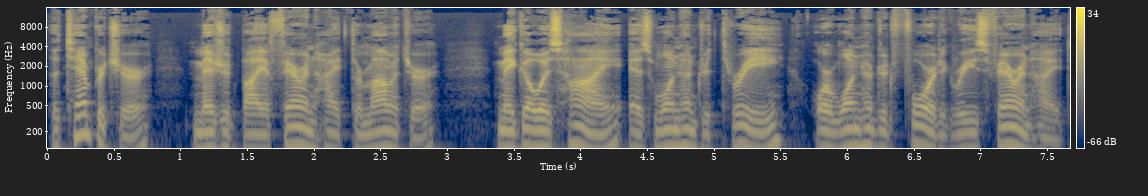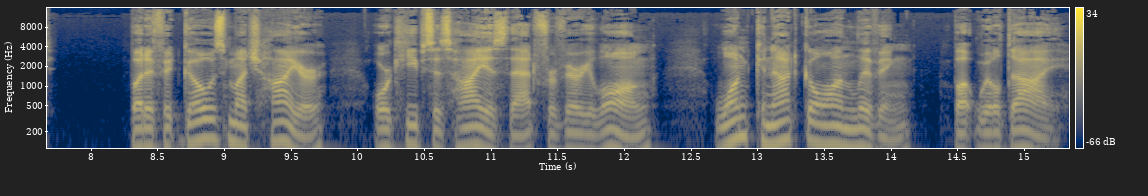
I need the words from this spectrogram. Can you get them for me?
The temperature, measured by a Fahrenheit thermometer, may go as high as 103 or 104 degrees Fahrenheit. But if it goes much higher, or keeps as high as that for very long, one cannot go on living, but will die.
